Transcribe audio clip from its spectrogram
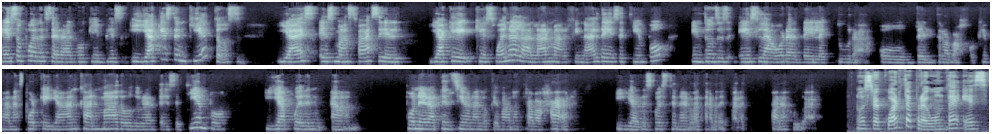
eso puede ser algo que empiece. Y ya que estén quietos, ya es, es más fácil ya que, suena la alarma al final de ese tiempo, entonces es la hora de lectura o del trabajo que van a hacer, porque ya han calmado durante ese tiempo y ya pueden poner atención a lo que van a trabajar y ya después tener la tarde para, para jugar. Nuestra cuarta pregunta es,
